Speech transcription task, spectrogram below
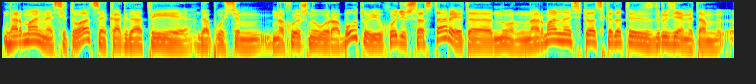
нормальная ситуация, когда ты, допустим, находишь новую работу и уходишь со старой, это норм. Нормальная ситуация, когда ты с друзьями там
